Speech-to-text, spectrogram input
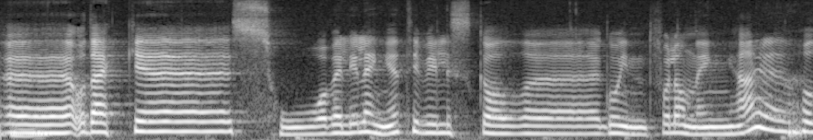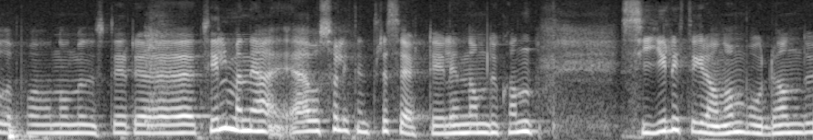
Eh, og det er ikke så veldig lenge til vi skal eh, gå inn for landing her. Jeg holder på noen minutter eh, til. Men jeg, jeg er også litt interessert i, Linn, om du kan si litt grann om hvordan du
